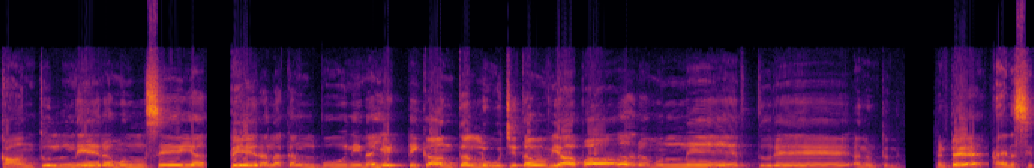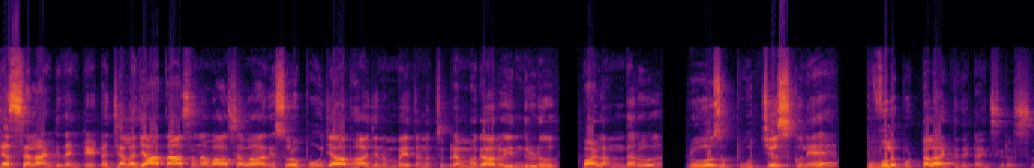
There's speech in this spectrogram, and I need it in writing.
కాంతుల్ నేరముల్ సేయ. పేరల కల్బూనిన ఎట్టి కాంతల్ ఉచిత వ్యాపారముల్ నేర్తురే అని ఉంటుంది అంటే ఆయన శిరస్సు ఎలాంటిదంటేట జలజాతాసన వాసవాది సురపూజా భాజనం బయతనొచ్చు బ్రహ్మగారు ఇంద్రుడు వాళ్ళందరూ రోజు పూజ చేసుకునే పువ్వుల బుట్ట లాంటిది ఆయన శిరస్సు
